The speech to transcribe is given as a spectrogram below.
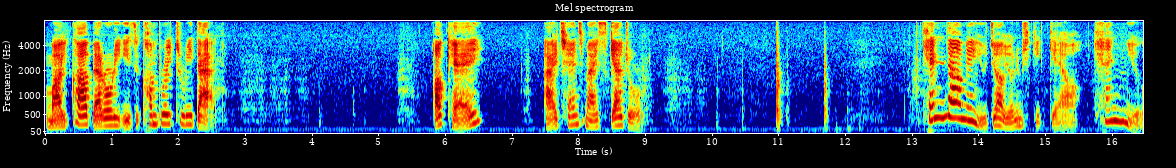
My car battery is completely dead. Okay, I change my schedule. can 다음에 유죠. 연음시킬게요. Can you?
